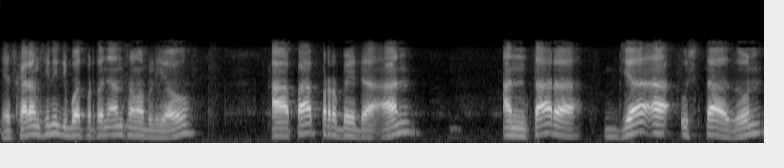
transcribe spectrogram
Ya sekarang sini dibuat pertanyaan sama beliau, apa perbedaan antara jaa ustazun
